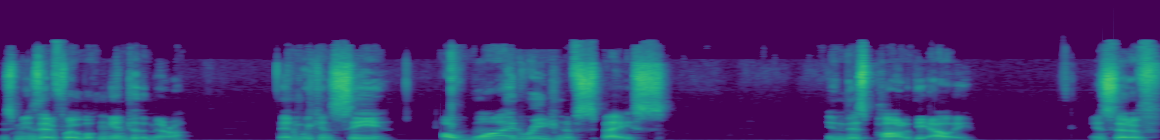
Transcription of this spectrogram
This means that if we're looking into the mirror, then we can see a wide region of space in this part of the alley instead of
